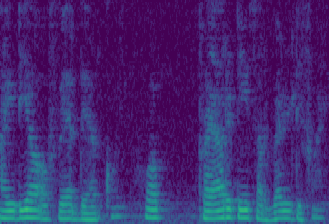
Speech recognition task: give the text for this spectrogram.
idea of where they are going, whose priorities are well defined.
